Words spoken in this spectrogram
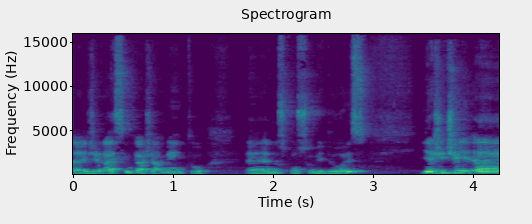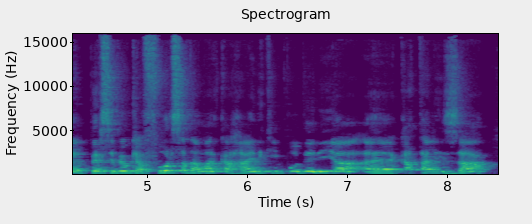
é, gerar esse engajamento é, nos consumidores. E a gente é, percebeu que a força da marca Heineken poderia é, catalisar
